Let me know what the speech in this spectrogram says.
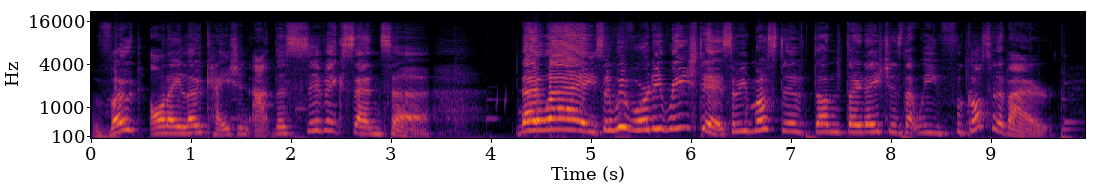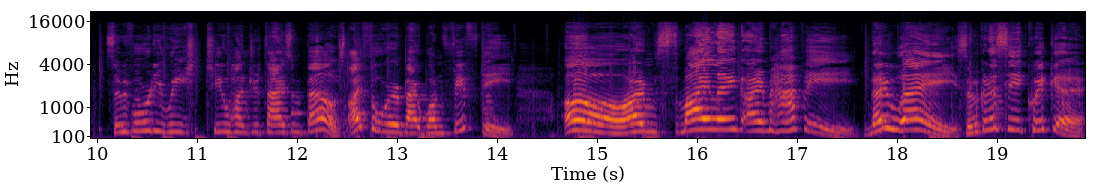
Vote on a location at the Civic Centre. No way! So we've already reached it. So we must have done donations that we've forgotten about. So we've already reached 200,000 bells. I thought we were about 150. Oh, I'm smiling. I'm happy. No way. So we're going to see it quicker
